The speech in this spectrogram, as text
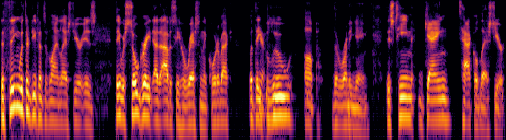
The thing with their defensive line last year is they were so great at obviously harassing the quarterback, but they yeah. blew up the running game. This team gang tackled last year.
